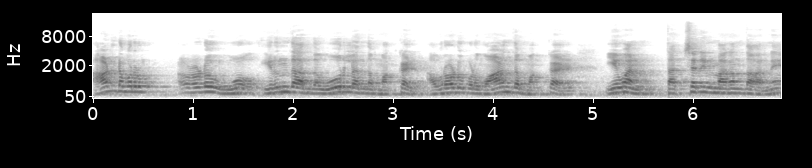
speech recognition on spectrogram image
ஆண்டவரோடு ஊ- இருந்த அந்த ஊரில் அந்த மக்கள் அவரோடு கூட வாழ்ந்த மக்கள் இவன் தச்சனின் மகன் தானே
